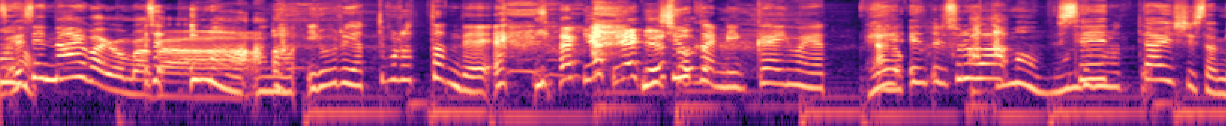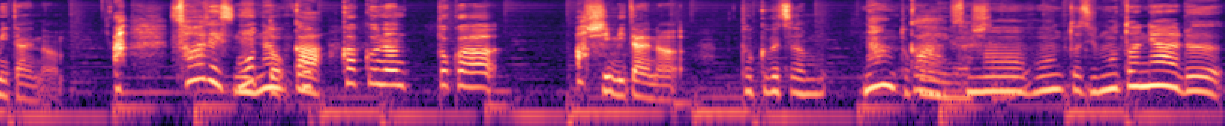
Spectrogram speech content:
全然ないわよまだ。今あのいろいろやってもらったんでいやいやいや2週間に1回今やあのえそれは整体師さんみたいな？あそうですねなんか。骨格なんとか師みたいな特別ななんかその本当地元にある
